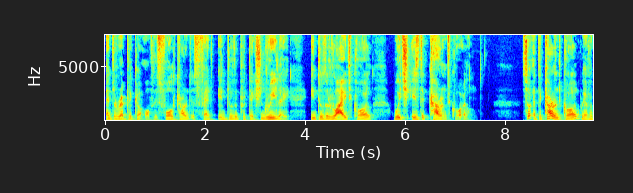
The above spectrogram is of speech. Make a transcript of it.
and the replica of this fault current is fed into the protection relay, into the right coil, which is the current coil. So at the current coil, we have a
